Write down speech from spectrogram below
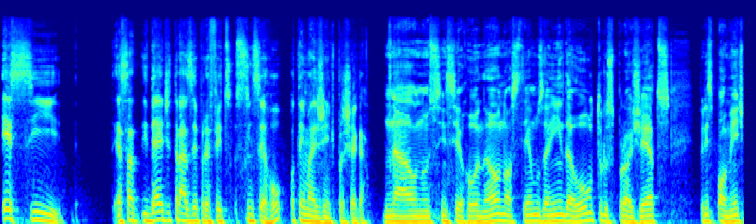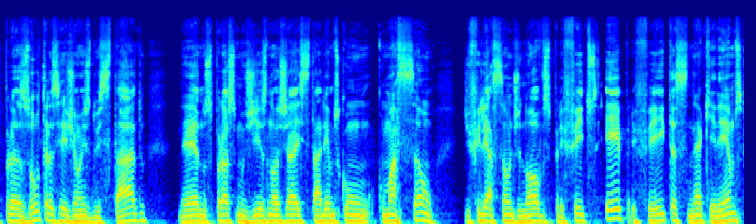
Esse essa ideia de trazer prefeitos se encerrou ou tem mais gente para chegar? Não, não se encerrou não. Nós temos ainda outros projetos, principalmente para as outras regiões do estado. Né? Nos próximos dias nós já estaremos com, com uma ação de filiação de novos prefeitos e prefeitas, né? Queremos.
